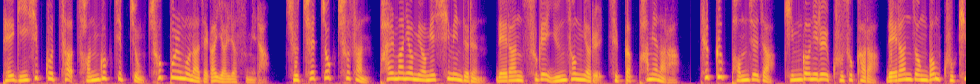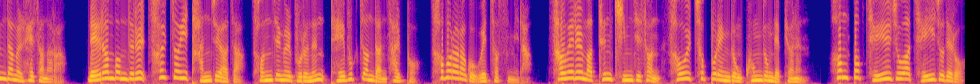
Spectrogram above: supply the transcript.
129차 전국 집중 촛불 문화제가 열렸습니다. 주최 쪽 추산 8만여 명의 시민들은 내란 숙의 윤석열을 즉각 파면하라. 특급 범죄자 김건희를 구속하라. 내란 정범 국힘당을 해산하라. 내란범들을 철저히 단죄하자 전쟁을 부르는 대북전단 살포 처벌하라고 외쳤습니다. 사회를 맡은 김지선 서울 촛불행동 공동대표는 헌법 제1조와 제2조대로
